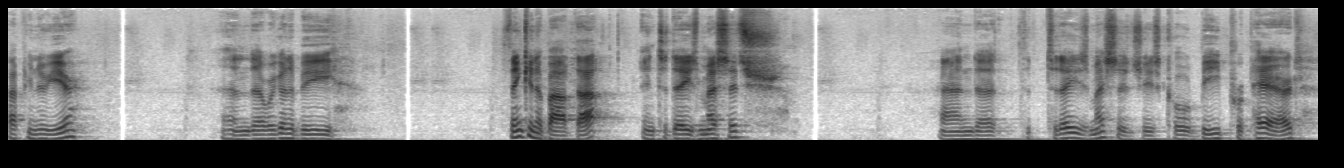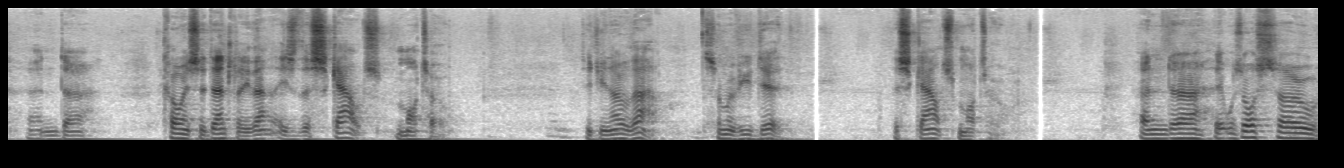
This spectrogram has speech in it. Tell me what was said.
Happy New Year. And uh, we're going to be thinking about that in today's message. And uh, the, today's message is called Be Prepared. And uh, coincidentally, that is the Scouts motto. Did you know that? Some of you did. The Scouts motto. And uh, it was also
